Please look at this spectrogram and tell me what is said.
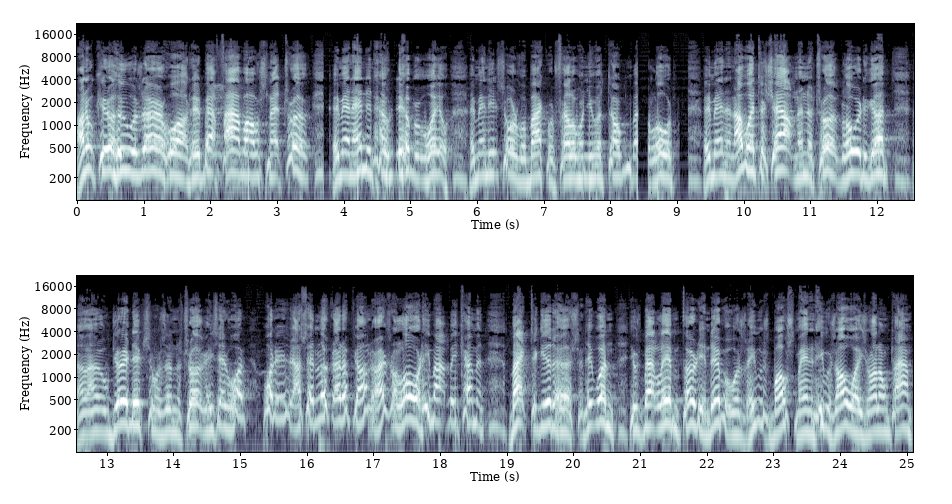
I don't care who was there or what. There about five of us in that truck. Amen. And didn't know Deborah well. Amen. He's sort of a backward fellow when you were talking about the Lord. Amen. And I went to shouting in the truck, glory to God. Uh, Jerry Dixon was in the truck. He said, What? What is it? I said, look right up yonder. There's the Lord. He might be coming back to get us. And it wasn't, it was about 1130 and Deborah was, he was boss man and he was always right on time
